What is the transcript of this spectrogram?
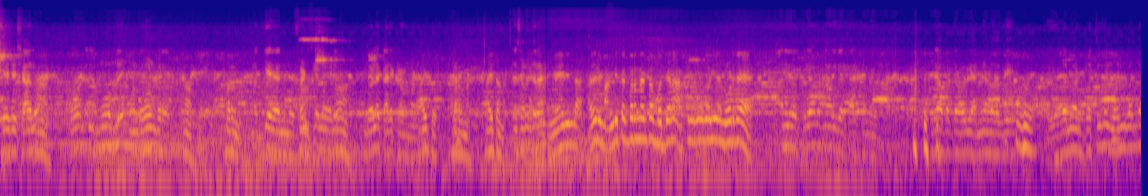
ಕೇಸರಿ ಶಾಲು. ನಮ್ಮ ಒಂದು ರೌಂಡ್ ಬರೋದು. ಬರೋಣ. ಅದಕ್ಕೆ ನಿಮ್ಮ ಫ್ರೆಂಡ್ಸ್ಗೆಲ್ಲ ಹೇಳಿ. ಒಂದು ಒಳ್ಳೆ ಕಾರ್ಯಕ್ರಮ ಮಾಡಿ ಆಯಿತು ಬರೋಣ. ಆಯ್ತು ಸಮಾಚಾರ? ಏನಿಲ್ಲ. ಅದೇ ನಿಮ್ಮ ಅಂಗಡಿ ತಗ ಬರೋಣ ಅಂತ ಮಧ್ಯಾಹ್ನ ಅರ್ಥ ಹೋಗಿ ನೋಡಿದೆ. ಅಲ್ಲಿ ಕಾರ್ಯಕ್ರಮ. ಪ್ರಿಯಾಪಟ್ಟಣ ಹೋಗಿ ಹನ್ನೆರಡು ಹೋಗಿ. ನೋಡಿ ಒಂದು ಗಂಟೆ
